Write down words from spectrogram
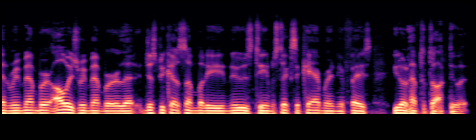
And remember, always remember that just because somebody news team sticks a camera in your face, you don't have to talk to it.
